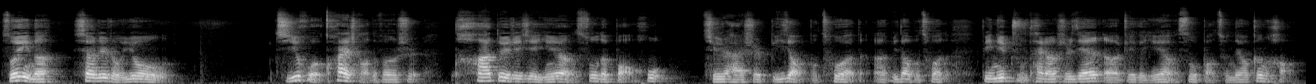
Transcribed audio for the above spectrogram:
所以呢，像这种用急火快炒的方式，它对这些营养素的保护其实还是比较不错的啊，比较不错的，比你煮太长时间啊，这个营养素保存的要更好。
